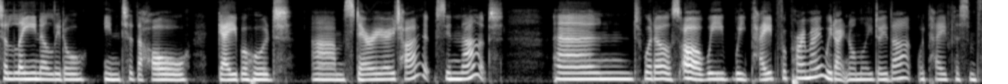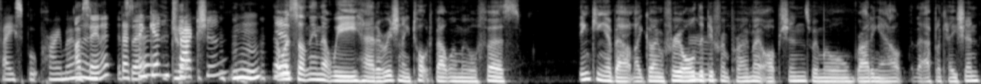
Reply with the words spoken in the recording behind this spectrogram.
to lean a little into the whole neighborhood um, stereotypes in that. And what else? Oh, we we paid for promo. We don't normally do that. We paid for some Facebook promo. I've seen it. It's That's there. been getting Yeah. traction. Mhm. That was something that we had originally talked about when we were first thinking about like going through all the Mm. different promo options when we were writing out the application.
